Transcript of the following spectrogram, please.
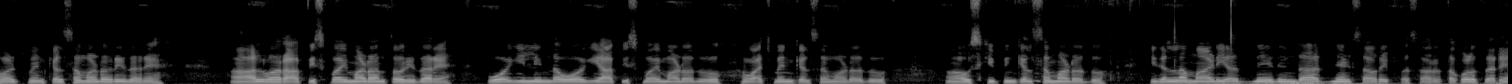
ವಾಚ್ಮೆನ್ ಕೆಲಸ ಮಾಡೋರು ಇದ್ದಾರೆ ಹಲ್ವಾರು ಆಫೀಸ್ ಬಾಯ್ ಮಾಡೋ ಅಂಥವ್ರು ಇದ್ದಾರೆ ಹೋಗಿ ಇಲ್ಲಿಂದ ಹೋಗಿ ಆಫೀಸ್ ಬಾಯ್ ಮಾಡೋದು ವಾಚ್ಮೆನ್ ಕೆಲಸ ಮಾಡೋದು ಹೌಸ್ ಕೀಪಿಂಗ್ ಕೆಲಸ ಮಾಡೋದು, ಇದೆಲ್ಲ ಮಾಡಿ ಹದಿನೈದರಿಂದ ಹದಿನೆಂಟು ಸಾವಿರ, ಇಪ್ಪತ್ತು ಸಾವಿರ ತಗೊಳ್ತಾರೆ.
